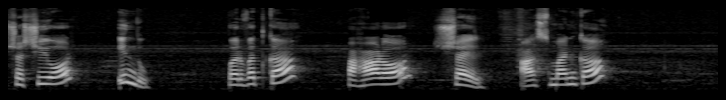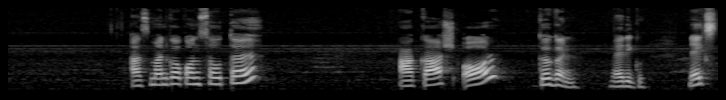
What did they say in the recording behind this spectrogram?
शशि और इंदु। पर्वत का पहाड़ और शैल। आसमान का आसमान का कौन सा होता है? आकाश और गगन। Very good next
